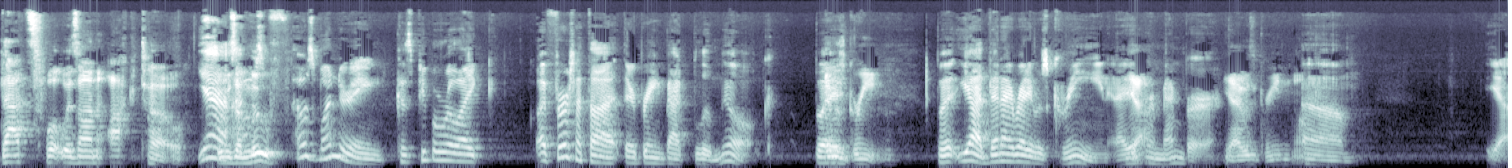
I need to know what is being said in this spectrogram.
that's what was on Ahch-To. Yeah, it was a I moof. I was wondering because people were like, at first I thought they're bringing back blue milk, but it was green. But yeah, then I read it was green, and I didn't remember. Yeah, it was green milk. Um, yeah,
